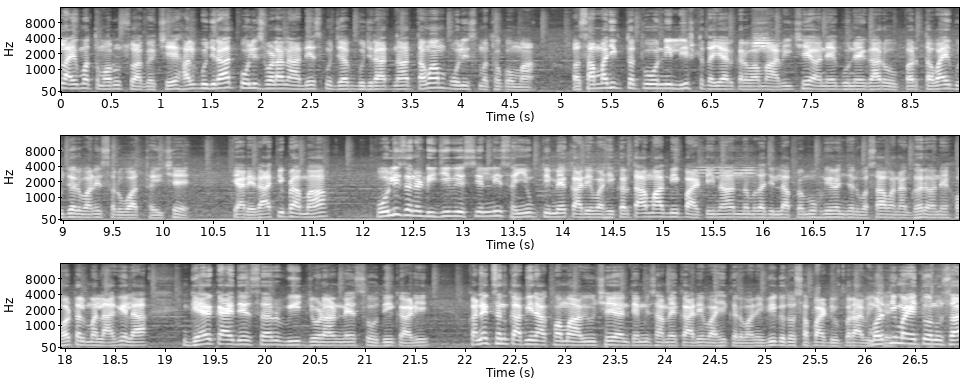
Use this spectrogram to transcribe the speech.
લાઈવમાં તમારું સ્વાગત છે. હાલ ગુજરાત પોલીસ વડાના આદેશ મુજબ ગુજરાતના તમામ પોલીસ મથકોમાં અસામાજિક તત્વોની લિસ્ટ તૈયાર કરવામાં આવી છે અને ગુનેગારો ઉપર તવાઈ ગુજરવાની શરૂઆત થઈ છે. ત્યારે રાજપીપળામાં પોલીસ અને ડીજીવીસીએલની સંયુક્ત ટીમે કાર્યવાહી કરતા આમ આદમી પાર્ટીના નર્મદા જિલ્લા પ્રમુખ નિરંજન વસાવાના ઘર અને હોટલમાં લાગેલા ગેરકાયદેસર વીજ જોડાણને શોધી કાઢી કનેક્શન કાપી નાખવામાં આવ્યું છે અને તેમની સામે કાર્યવાહી કરવાની વિગતો સપાટી ઉપર આવી મળતી માહિતી અનુસાર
